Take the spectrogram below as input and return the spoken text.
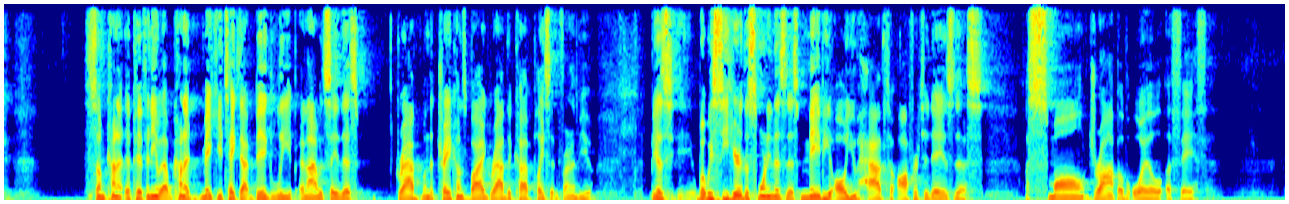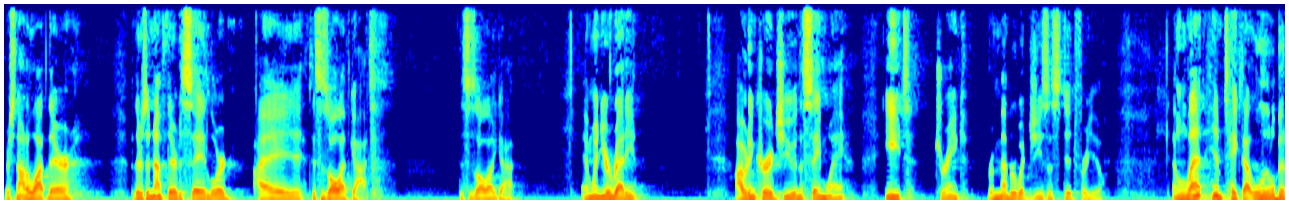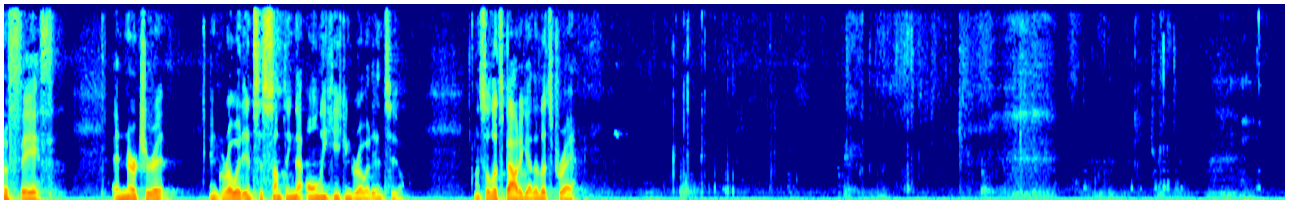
some kind of epiphany that will kind of make you take that big leap. And I would say this grab, when the tray comes by, grab the cup, place it in front of you. Because what we see here this morning is this maybe all you have to offer today is this a small drop of oil of faith. There's not a lot there, but there's enough there to say, Lord, I, this is all I've got. This is all I got. And when you're ready, I would encourage you in the same way eat, drink, remember what Jesus did for you. And let Him take that little bit of faith and nurture it and grow it into something that only He can grow it into. And so let's bow together, let's pray.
